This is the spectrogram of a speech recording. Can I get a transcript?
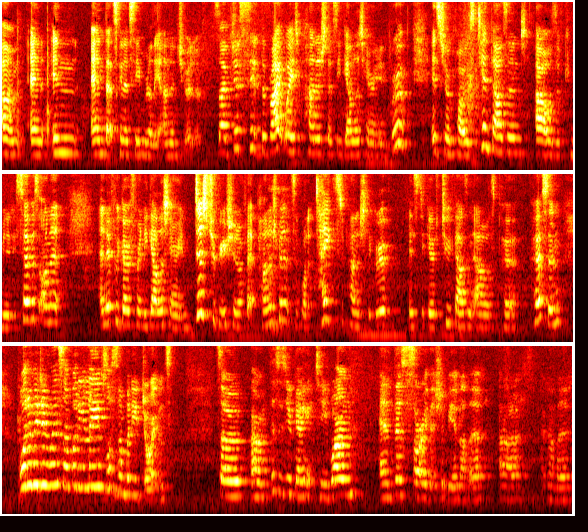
um, and in and that's going to seem really unintuitive. So I've just said the right way to punish this egalitarian group is to impose 10,000 hours of community service on it, and if we go for an egalitarian distribution of that punishment, so what it takes to punish the group is to give 2,000 hours per person. What do we do when somebody leaves or somebody joins? So um, this is your going at T1, and this, sorry, there should be another, uh, another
